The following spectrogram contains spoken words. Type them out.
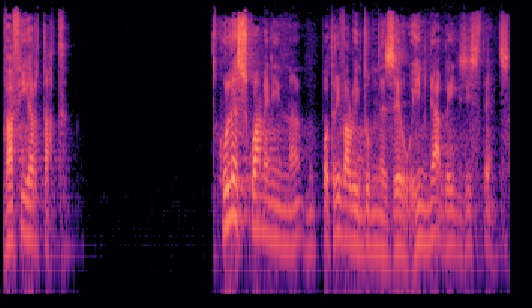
va fi iertat. Hulesc oamenii împotriva lui Dumnezeu, îi neagă existența.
